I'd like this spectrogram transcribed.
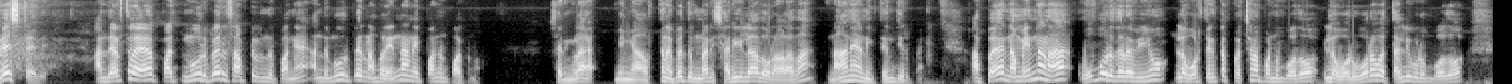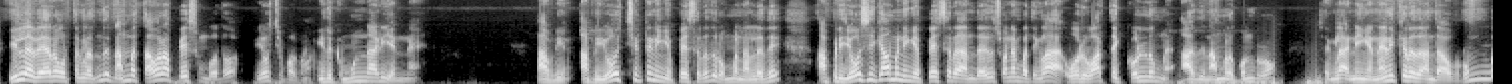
வேஸ்ட் அது. அந்த இடத்துல பத் நூறு பேர் சாப்பிட்டு இருந்திருப்பாங்க. அந்த நூறு பேர் நம்மளை என்ன நினைப்பாங்கன்னு பார்க்கணும். சரிங்களா? நீங்கள் அத்தனை பேத்துக்கு முன்னாடி சரியில்லாத ஒரு ஆளை தான் நானே அன்னைக்கு தெரிஞ்சிருப்பேன். அப்போ நம்ம என்னன்னா ஒவ்வொரு தடவையும் இல்லை ஒருத்தங்கிட்ட பிரச்சனை பண்ணும்போதோ இல்லை ஒரு உறவை தள்ளி விடும்போதோ இல்லை வேற ஒருத்தங்களை வந்து நம்ம தவறாக பேசும்போதோ யோசிச்சு பார்க்கணும். இதுக்கு முன்னாடி என்ன? அப்படி அப்படி யோசிச்சுட்டு நீங்கள் பேசுறது ரொம்ப நல்லது. அப்படி யோசிக்காமல் நீங்கள் பேசுகிற அந்த இது சொன்னேன் பார்த்தீங்களா ஒரு வார்த்தை கொல்லும் அது நம்மளை கொன்றுரும் சரிங்களா? நீங்கள் நினைக்கிறது அந்த ரொம்ப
